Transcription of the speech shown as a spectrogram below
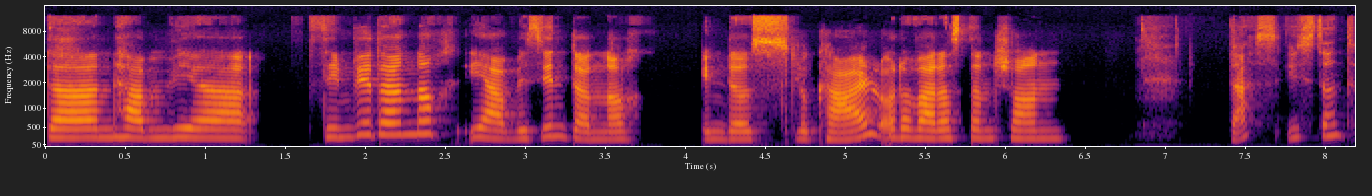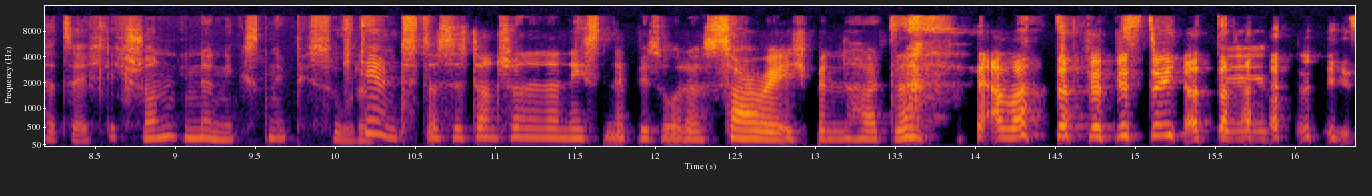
dann haben wir, sind wir dann noch, ja, wir sind dann noch in das Lokal oder war das dann schon? Das ist dann tatsächlich schon in der nächsten Episode. Stimmt, das ist dann schon in der nächsten Episode. Sorry, ich bin heute, aber dafür bist du ja da. Hey.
